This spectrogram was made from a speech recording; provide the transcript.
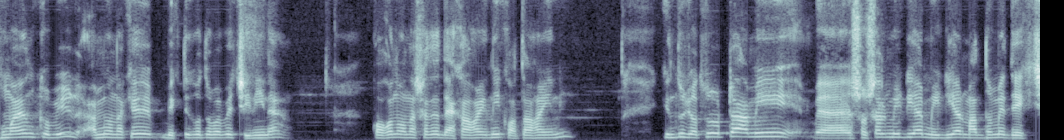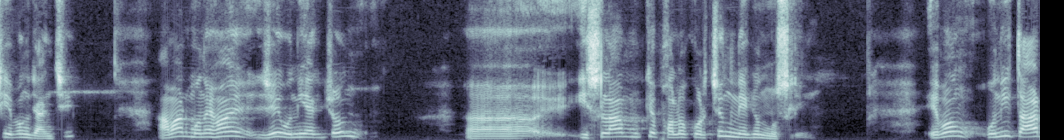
হুমায়ুন কবির, আমি ওনাকে ব্যক্তিগতভাবে চিনি না। কখনো ওনার সাথে দেখা হয়নি, কথা হয়নি। কিন্তু যতটা আমি সোশ্যাল মিডিয়া মিডিয়ার মাধ্যমে দেখছি এবং জানছি, আমার মনে হয় যে উনি একজন ইসলামকে ফলো করছেন, উনি একজন মুসলিম। এবং উনি তার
